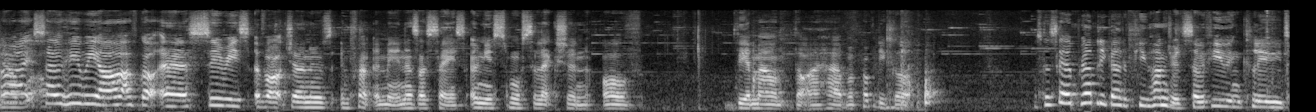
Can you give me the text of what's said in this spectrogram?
Alright, so here we are. I've got a series of art journals in front of me, and as I say, it's only a small selection of the amount that I have. I've probably got I was going to say I probably got a few hundred. So if you include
